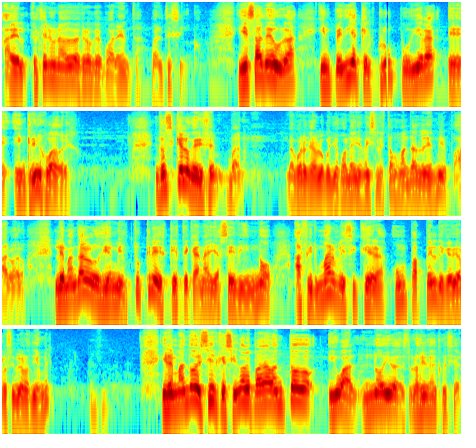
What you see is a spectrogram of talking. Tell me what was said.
a él. Él tenía una deuda creo que de 40, 45. Y esa deuda impedía que el club pudiera eh, inscribir jugadores. Entonces, ¿qué es lo que dicen? Bueno, me acuerdo que hablo yo con ellos, me dicen, le estamos mandando 10 mil, bárbaro. Le mandaron los 10 mil. ¿Tú crees que este canalla se dignó a firmarle siquiera un papel de que había recibido los 10 mil? Y les mandó decir que si no le pagaban todo, igual, no los iban a enjuiciar.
